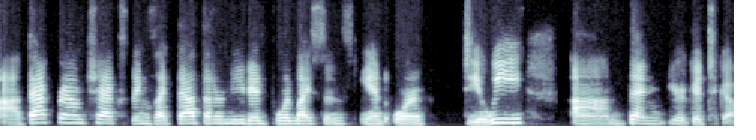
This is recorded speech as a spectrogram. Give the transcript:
uh, background checks, things like that that are needed for licensed and or DOE, um, then you're good to go.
